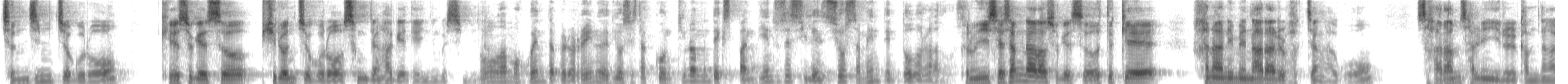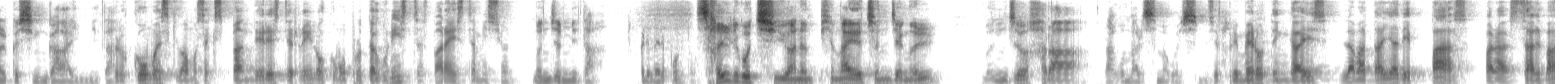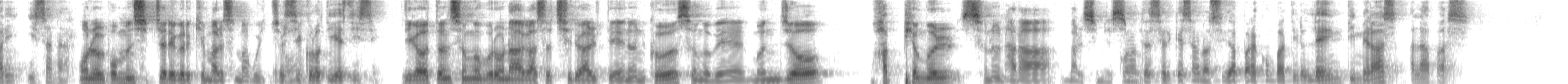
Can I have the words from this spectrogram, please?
전짐적으로 계속해서 필연적으로 성장하게 되어 있는 것입니다. No nos damos cuenta, pero el reino de Dios está continuamente expandiéndose silenciosamente en todos lados. 그럼 이 세상 나라 속에서 어떻게 하나님의 나라를 확장하고 사람 살린 일을 감당할 것인가입니다. Pero ¿cómo es que vamos a expandir este reino como protagonistas para esta misión? 먼저입니다. Primer punto. 살리고 치유하는 평화의 전쟁을 먼저 하라 라고 말씀하고 있습니다. primero tengáis la batalla de paz para salvar y sanar. 오늘 보면 10절에 그렇게 말씀하고 있죠. versículo 10 dice, 네가 어떤 성읍으로 나아가서 치료할 때에는 그 성읍에 먼저 화평을 선언하라 말씀했습니다. te acerques a una ciudad para combatir, le intimarás a la paz.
